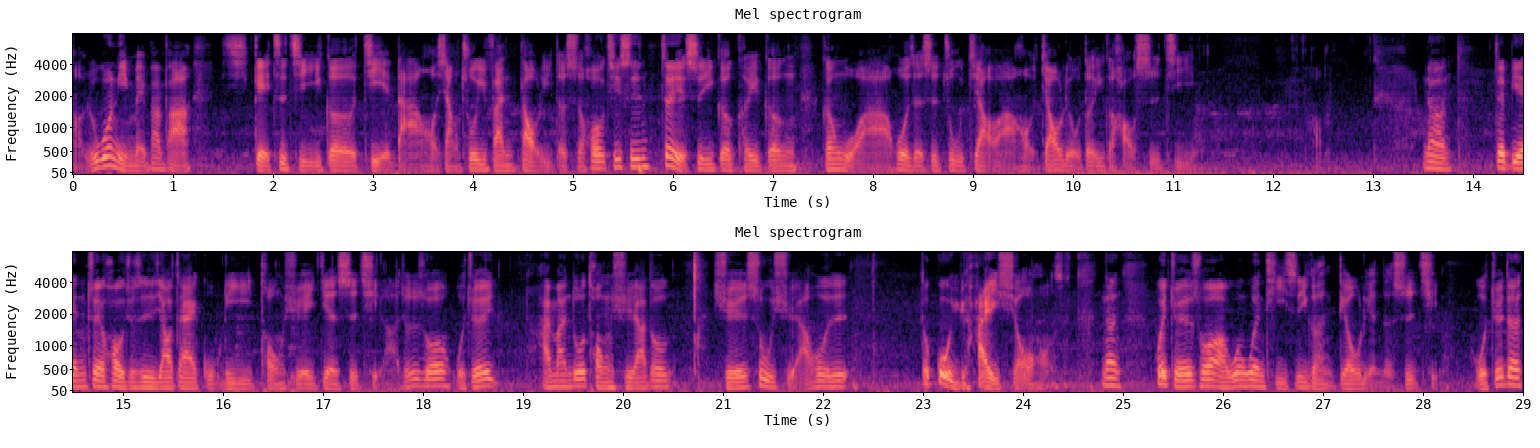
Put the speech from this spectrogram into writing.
啊，如果你没办法给自己一个解答哦，想出一番道理的时候，其实这也是一个可以跟跟我啊，或者是助教啊，哈交流的一个好时机。好，那这边最后就是要再鼓励同学一件事情啦，就是说，我觉得。还蛮多同学啊，都学数学啊，或者是都过于害羞哈，那会觉得说啊，问问题是一个很丢脸的事情。我觉得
